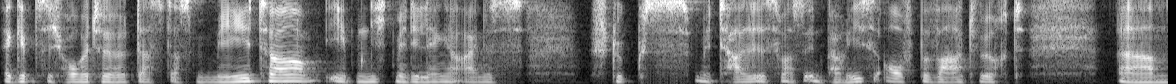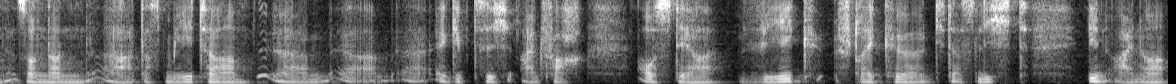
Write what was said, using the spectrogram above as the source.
ergibt sich heute, dass das Meter eben nicht mehr die Länge eines Stücks Metall ist, was in Paris aufbewahrt wird, ähm, sondern äh, das Meter ähm, äh, ergibt sich einfach aus der Wegstrecke, die das Licht in einer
